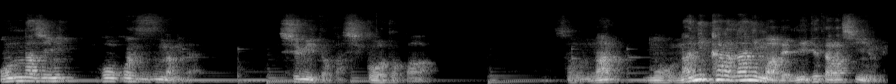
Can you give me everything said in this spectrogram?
同じ方向に進んだみたい。趣味とか思考とか。そのなもう何から何まで似てたらしいよね。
